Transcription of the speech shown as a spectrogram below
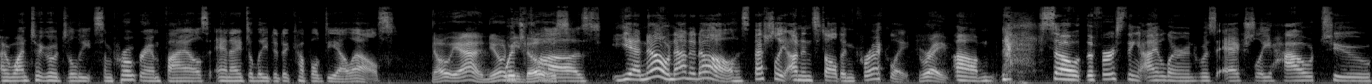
I want to go delete some program files and I deleted a couple DLLs. oh yeah, you don't which need those, caused, yeah, no, not at all, especially uninstalled incorrectly. right? Um, so the first thing I learned was actually how to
